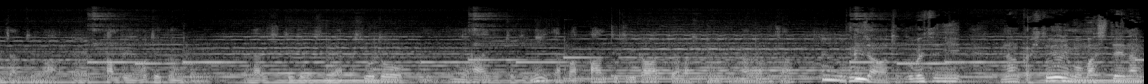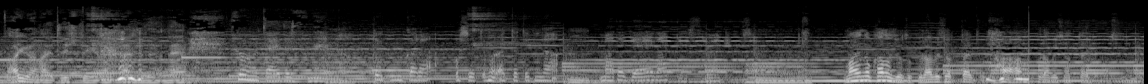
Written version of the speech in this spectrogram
んちゃんっていうのは、えー完璧にホテルくんこになりきっててですね、仕事に入るときに、やっぱバンって切り替わって山下くんこになるわけじゃん。うんくんちゃんは特別になんか人よりも増してなんか愛がないと生きていけない感じだよね。そうみたいですね。テ君から教えてもらった的な、うんまた出会いがあったりするわけですよ。うん前の彼女と比べちゃったりとか、比べちゃったりとかするの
